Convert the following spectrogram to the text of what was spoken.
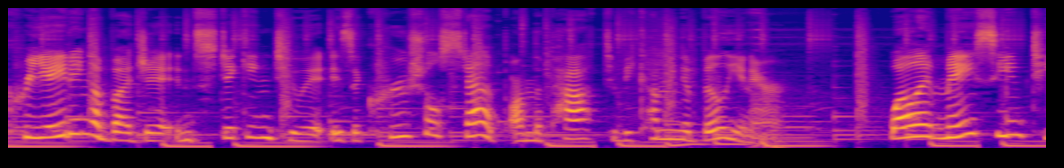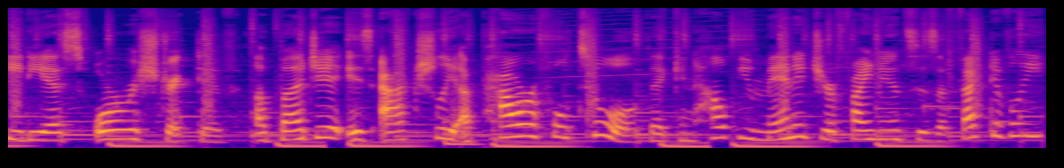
Creating a budget and sticking to it is a crucial step on the path to becoming a billionaire. While it may seem tedious or restrictive, a budget is actually a powerful tool that can help you manage your finances effectively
